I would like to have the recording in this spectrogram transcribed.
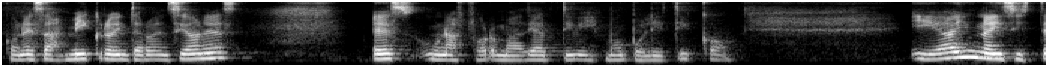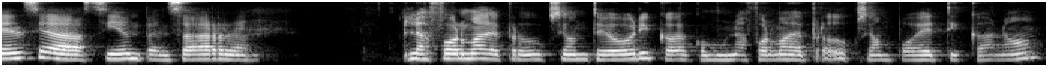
con esas microintervenciones, es una forma de activismo político. Y hay una insistencia así en pensar la forma de producción teórica como una forma de producción poética, ¿no?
